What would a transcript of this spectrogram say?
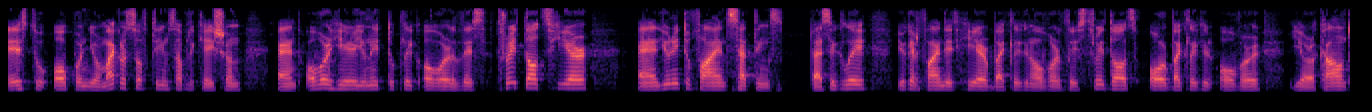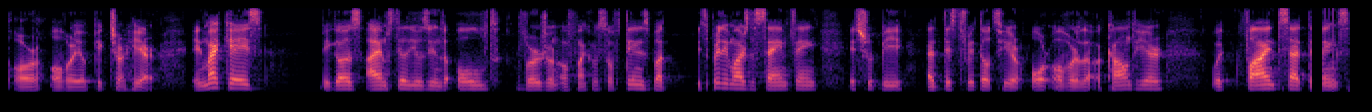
is to open your Microsoft Teams application and over here you need to click over these three dots here and you need to find settings. Basically, you can find it here by clicking over these three dots or by clicking over your account or over your picture here. In my case, because I am still using the old version of Microsoft Teams, but it's pretty much the same thing. It should be at these three dots here or over the account here. We find settings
